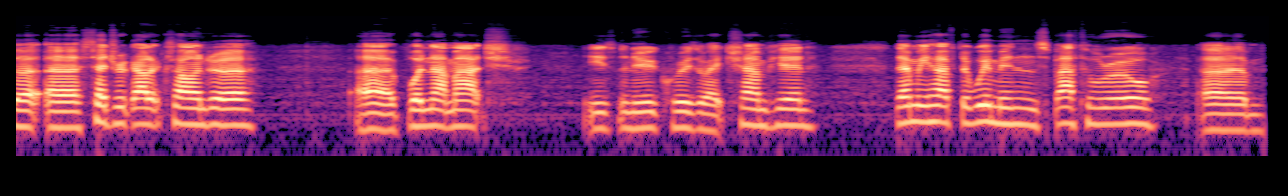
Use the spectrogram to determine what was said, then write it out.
but uh, Cedric Alexander uh, won that match. He's the new cruiserweight champion. Then we have the women's battle royal, um,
